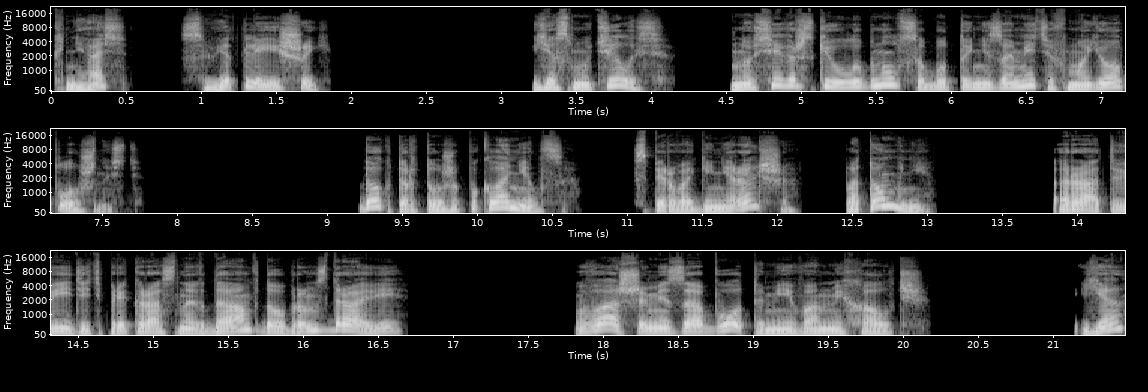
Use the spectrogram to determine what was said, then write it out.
«Князь светлейший». Я смутилась, но Северский улыбнулся, будто не заметив мою оплошность. Доктор тоже поклонился. Сперва генеральше, потом мне. «Рад видеть прекрасных дам в добром здравии». Вашими заботами, Иван Михайлович. Я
